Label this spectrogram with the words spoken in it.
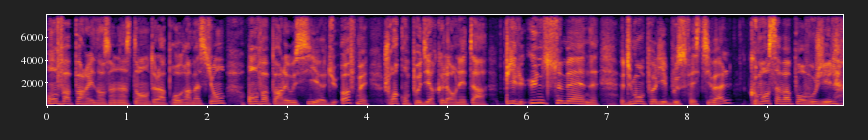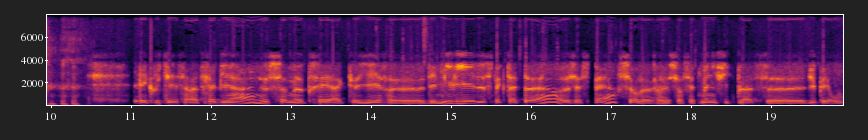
On va parler dans un instant de la programmation. On va parler aussi euh, du off, mais je crois qu'on peut dire que là on est à pile une semaine du Montpellier Blues Festival. Comment ça va pour vous Gilles? Écoutez, ça va très bien. Nous sommes prêts à accueillir euh, des milliers de spectateurs, euh, j'espère, sur, le, sur cette magnifique place euh, du Pérou.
